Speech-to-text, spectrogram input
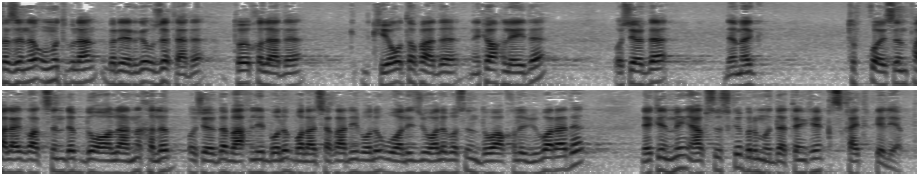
qizini umid bilan bir yerga uzatadi to'y qiladi kuyov topadi nikohlaydi. O'sha yerda demak turib qo'ysin palak otsin deb duolarni qilib o'sha yerda baxtli bo'lib bola chaqali bo'lib uvoli juvoli bo'lsin duo qilib yuboradi. Lekin ming afsuski bir muddatdan keyin qiz qaytib kelyapti.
